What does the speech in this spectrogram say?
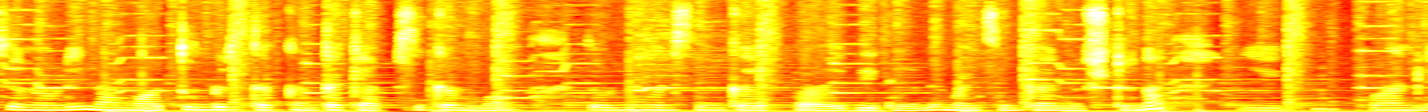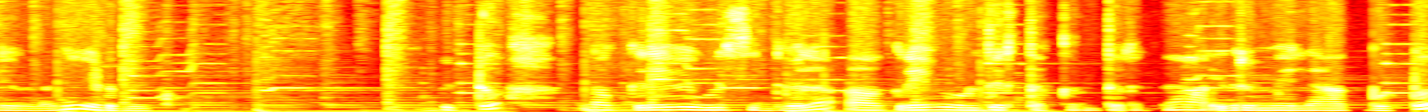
ಸೊ ನೋಡಿ, ನಾವು ತುಂಬಿರ್ತಕ್ಕಂಥ ಕ್ಯಾಪ್ಸಿಕಮ್ ದೊಣ್ಣೆ ಮೆಣಸಿನ್ಕಾಯಿ ಪ, ಇದಿದೆಯಲ್ಲ, ಮೆಣಸಿನ್ಕಾಯಿನಷ್ಟನ್ನು ಈ ಬಾಣಲಿ ಒಳಗೆ ಇಡಬೇಕು. ಬಿಟ್ಟು ನಾವು ಗ್ರೇವಿ ಉಳಿಸಿದ್ವಲ್ಲ, ಆ ಗ್ರೇವಿ ಉಳಿದಿರ್ತಕ್ಕಂಥದ್ದನ್ನ ಇದ್ರ ಮೇಲೆ ಹಾಕ್ಬಿಟ್ಟು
